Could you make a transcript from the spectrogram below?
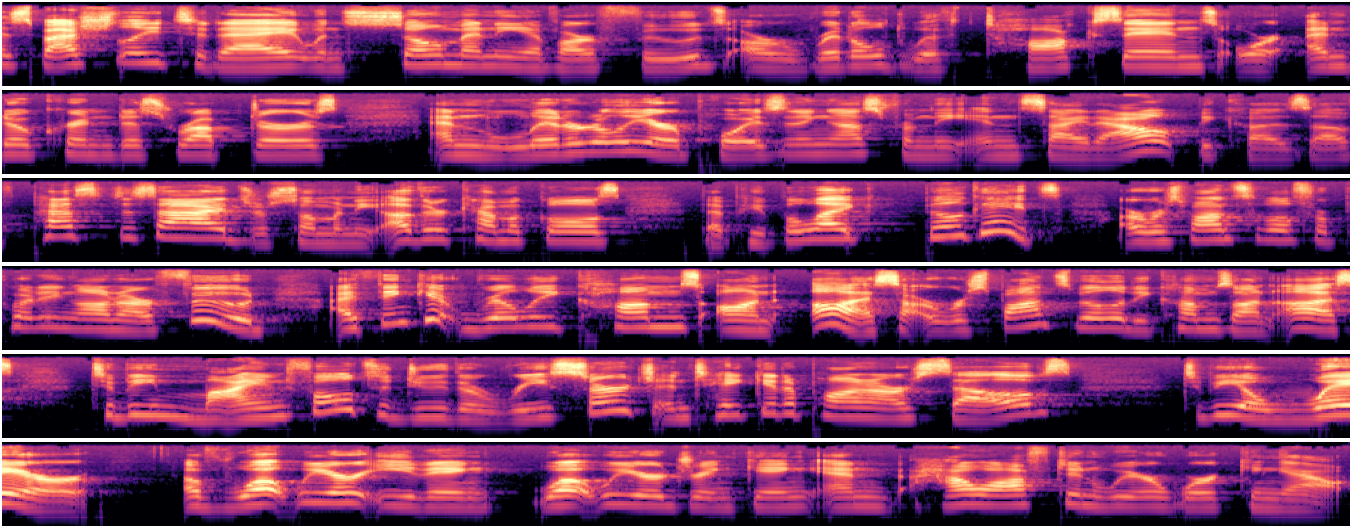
especially today when so many of our foods are riddled with toxins or endocrine disruptors and literally are poisoning us from the inside out because of pesticides or so many other chemicals that people like Bill Gates are responsible for putting on our food. I think it really comes on us. Our responsibility comes on us to be mindful, to do the research and take it upon ourselves to be aware of what we are eating, what we are drinking, and how often we are working out.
